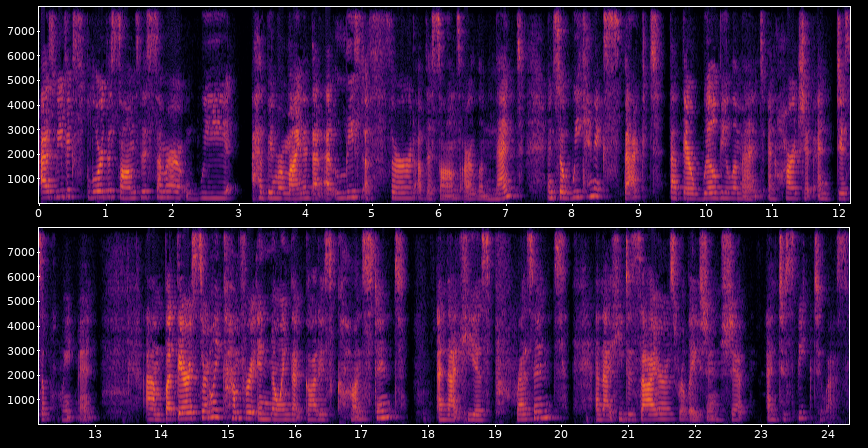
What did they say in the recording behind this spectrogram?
As we've explored the Psalms this summer, we have been reminded that at least a third of the Psalms are lament. And so we can expect that there will be lament and hardship and disappointment. Um, but there is certainly comfort in knowing that God is constant and that He is present and that He desires relationship and to speak to us.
